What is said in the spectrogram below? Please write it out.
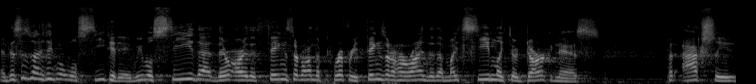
And this is, I think, what we'll see today. We will see that there are the things that are on the periphery, things that are horizon that might seem like they're darkness, but actually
